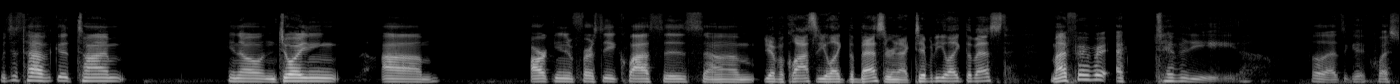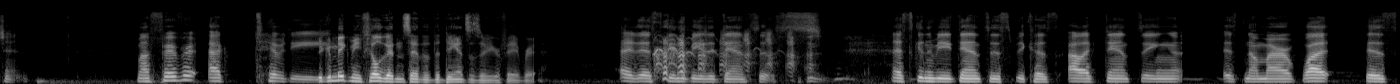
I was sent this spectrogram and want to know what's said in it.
we just have a good time, you know, enjoying um, Arc University classes. Um, Do you have a class that you like the best or an activity you like the best? my favorite activity. Oh, that's a good question. My favorite activity. You can make me feel good and say that the dances are your favorite. It is going to be the dances. It's going to be dances because I like dancing. It's no matter what is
